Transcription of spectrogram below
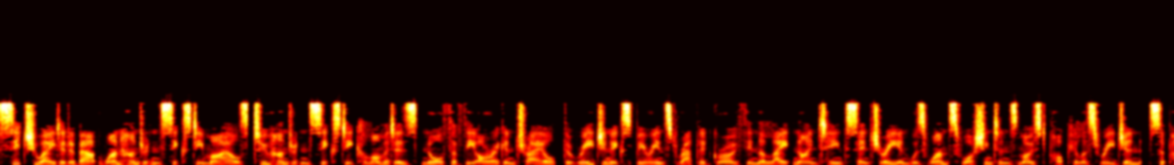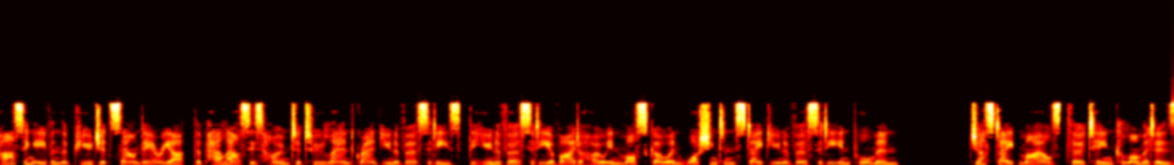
Situated about 160 miles 260 kilometers north of the Oregon Trail, the region experienced rapid growth in the late 19th century and was once Washington's most populous region, surpassing even the Puget Sound area. The Palouse is home to two land-grant universities, the University of Idaho in Moscow and Washington State University in Pullman. Just 8 miles 13 kilometers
